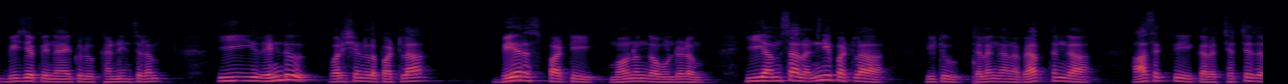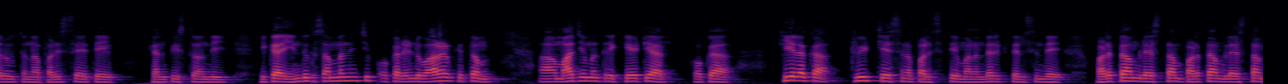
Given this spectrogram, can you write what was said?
బీజేపీ నాయకులు ఖండించడం ఈ రెండు వర్షన్ల పట్ల బీఆర్ఎస్ పార్టీ మౌనంగా ఉండడం ఈ అంశాలన్నీ పట్ల ఇటు తెలంగాణ వ్యాప్తంగా ఆసక్తికర చర్చ జరుగుతున్న పరిస్థితి అయితే కనిపిస్తోంది. ఇక ఇందుకు సంబంధించి ఒక రెండు వారాల క్రితం మాజీ మంత్రి కేటీఆర్ ఒక కీలక ట్వీట్ చేసిన పరిస్థితి మనందరికీ తెలిసిందే. పడతాం లేస్తాం పడతాం లేస్తాం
